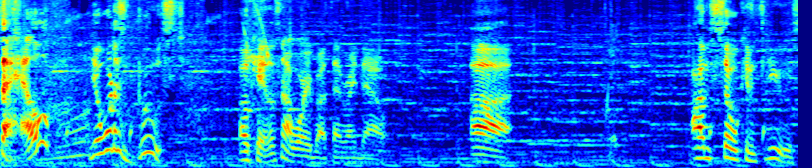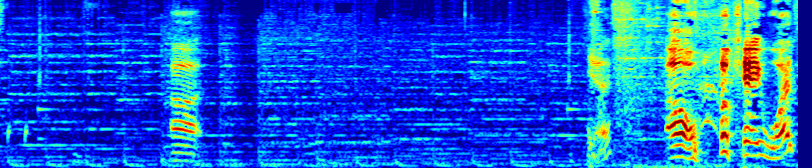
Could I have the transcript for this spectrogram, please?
the hell? Yo, what is boost? Okay, let's not worry about that right now. Uh, I'm so confused. Uh, yes. Oh, okay. What?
